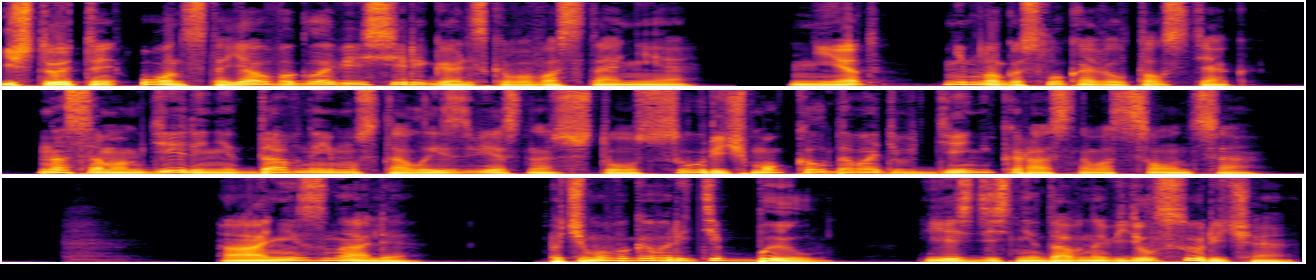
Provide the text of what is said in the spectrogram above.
и что это он стоял во главе Серегальского восстания? Нет, немного слукавил толстяк. На самом деле, недавно ему стало известно, что Сурич мог колдовать в день Красного Солнца. А они знали. Почему вы говорите «был»? Я здесь недавно видел Сурича.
